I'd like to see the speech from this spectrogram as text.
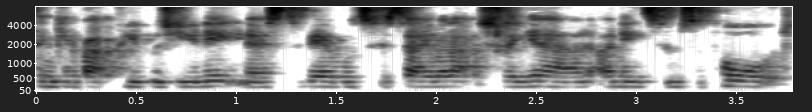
thinking about people's uniqueness, to be able to say, well, actually, yeah, I need some support.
